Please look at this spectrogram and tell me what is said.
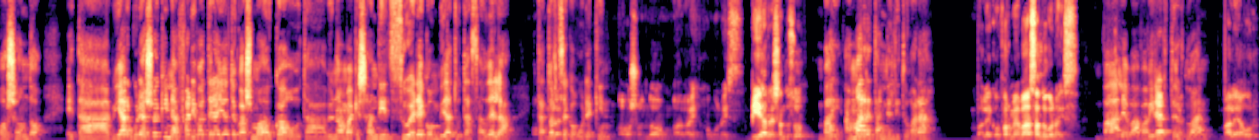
Oso ondo. Eta bihar gurasoekin afari batera joateko asmoa daukagu, eta beno, amak esan dit zu ere gonbidatuta zaudela, eta Hombre. tortzeko gurekin. Oso ondo, bai, bai, joango naiz. Bihar esan duzu? Bai, amarretan gelditu gara. Bale, konforme, ba, azalduko naiz. Bale, ba, babira arte orduan. Bale, agur.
